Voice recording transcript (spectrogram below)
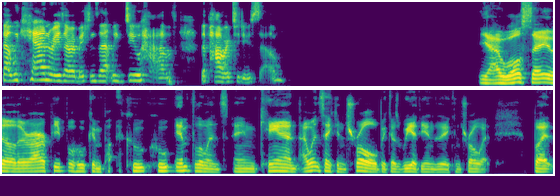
that we can raise our vibrations that we do have the power to do so. Yeah i will say though there are people who can who who influence and can i wouldn't say control because we at the end of the day control it but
